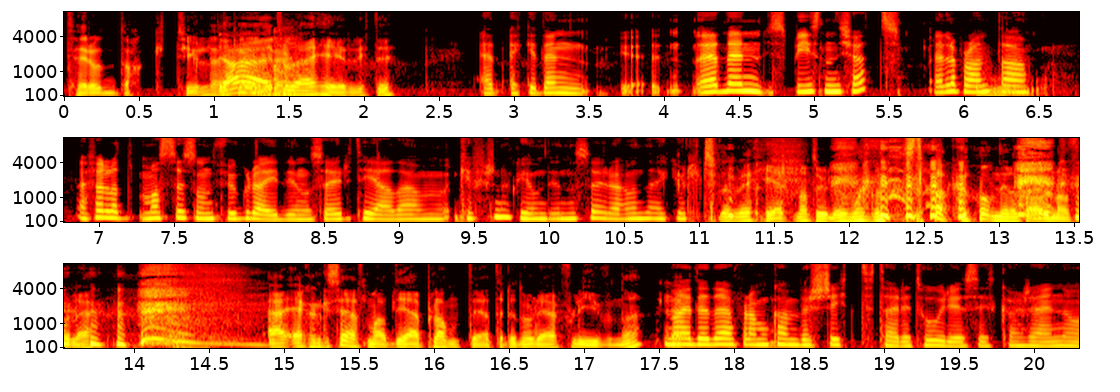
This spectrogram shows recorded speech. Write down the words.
pterodaktyl? Ja, jeg tror det. det er helt riktig. Er er ikke den Er den Spiser den kjøtt? Eller planter? Oh. Jeg føler at masse sånne fugler i dinosaurtida de, Hvorfor snakker vi om dinosaurer? Men det er kult. Det blir helt naturlig å snakke om dinosaurer nå, føler jeg. jeg. Jeg kan ikke se for meg at de er planteetere når de er flyvende. Nei, det er derfor de kan beskytte territoriet sitt kanskje ennå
